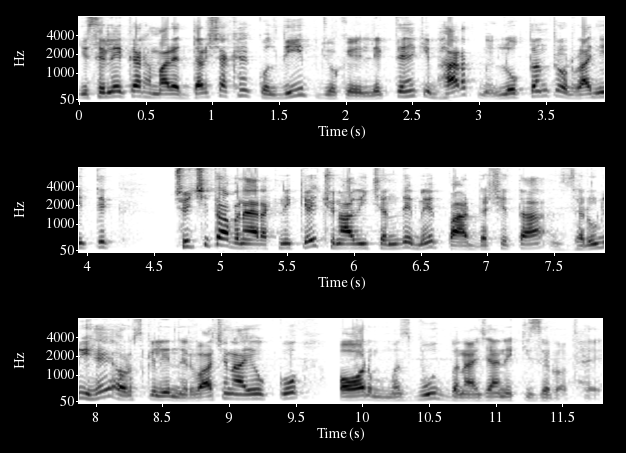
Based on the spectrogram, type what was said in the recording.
जिसे लेकर हमारे दर्शक हैं कुलदीप, जो कि लिखते हैं कि भारत में लोकतंत्र और राजनीतिक शुचिता बनाए रखने के चुनावी चंदे में पारदर्शिता ज़रूरी है और उसके लिए निर्वाचन आयोग को और मज़बूत बनाए जाने की ज़रूरत है।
